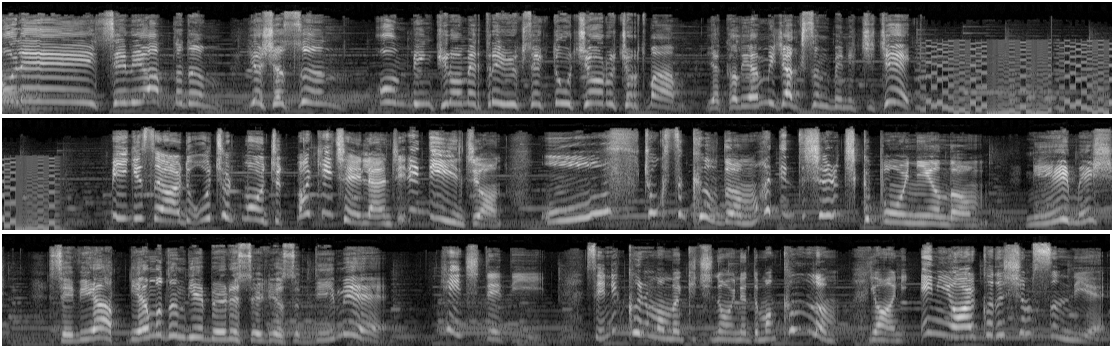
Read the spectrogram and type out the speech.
Oley! Seviye atladım. Yaşasın. 10 bin kilometre yüksekte uçuyor uçurtmam. Yakalayamayacaksın beni çiçek. Bilgisayarda uçurtma uçurtmak hiç eğlenceli değil Can. Of çok sıkıldım. Hadi dışarı çıkıp oynayalım. Niyeymiş? Seviye atlayamadın diye böyle söylüyorsun değil mi? Hiç de değil. Seni kırmamak için oynadım akıllım. Yani en iyi arkadaşımsın diye.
